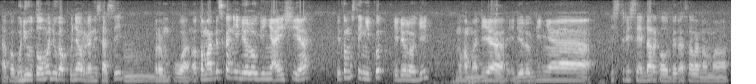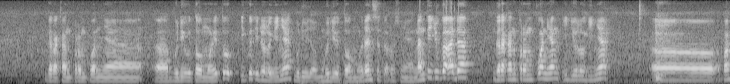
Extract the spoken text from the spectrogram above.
apa Budi Utomo juga punya organisasi Hmm. perempuan. Otomatis kan ideologinya Aisyah itu mesti ngikut ideologi Muhammadiyah, ideologinya istri Sedar kalau tidak salah nama gerakan perempuannya eh, Budi Utomo itu ikut ideologinya Budi Utomo. Budi Utomo dan seterusnya. Nanti juga ada gerakan perempuan yang ideologinya eh apa?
